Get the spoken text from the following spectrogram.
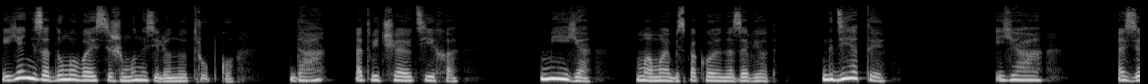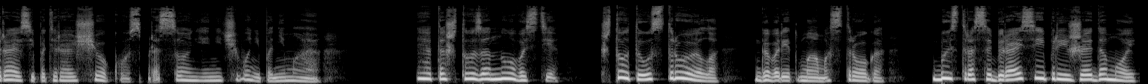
и я, не задумываясь, жму на зеленую трубку. «Да», — отвечаю тихо. «Мия», — мама обеспокоенно зовет. «Где ты?» «Я...» Озираюсь и потираю щеку, с просонья ничего не понимаю. «Это что за новости? Что ты устроила?» — говорит мама строго. «Быстро собирайся и приезжай домой.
